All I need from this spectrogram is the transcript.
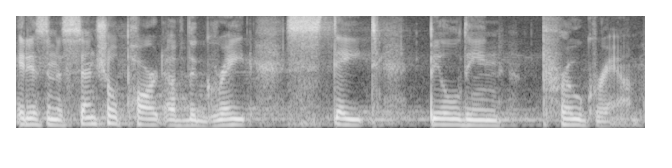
it is an essential part of the great state building program.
